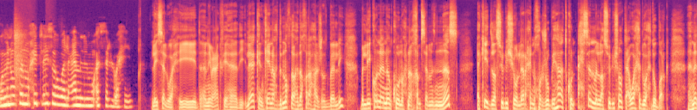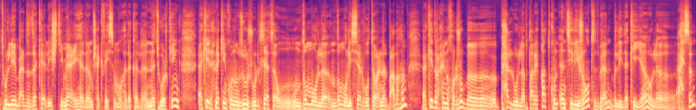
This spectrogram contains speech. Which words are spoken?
ومنه في المحيط ليس هو العامل المؤثر الوحيد. ليس الوحيد أني معك في هذه. لكن كاين واحد النقطة واحدة أخرى هاجرت بالي باللي كنا نكونوا إحنا خمسة من الناس أكيد la solution اللي راح نخرجوا بها تكون أحسن من la solution تاع واحد وحده برك. هنا تولي بعد الذكاء الاجتماعي هذا مش عارف يسموه هذاك ال networking أكيد إحنا كي نكونوا زوج ولا ثلاثة ونضموا نضموا les cerveaux تاعنا لبعضهم أكيد راح نخرجوا بحل ولا بطريقة تكون intelligente تبان باللي ذكية ولا أحسن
